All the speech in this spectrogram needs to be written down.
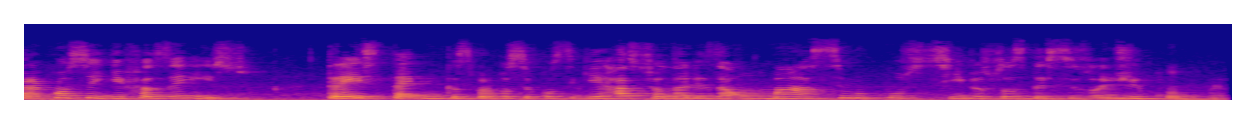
para conseguir fazer isso. Três técnicas para você conseguir racionalizar o máximo possível suas decisões de compra.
